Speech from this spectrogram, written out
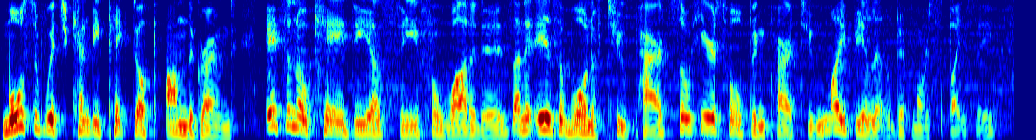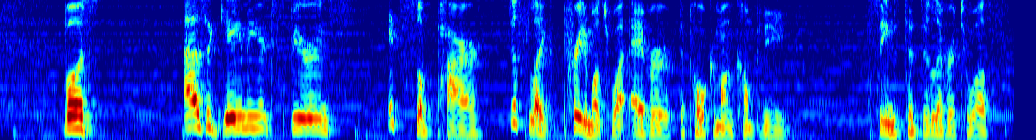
most of which can be picked up on the ground. It's an okay DLC for what it is, and it is a one of two parts, so here's hoping part two might be a little bit more spicy. But as a gaming experience, it's subpar, just like pretty much whatever the Pokemon Company seems to deliver to us.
